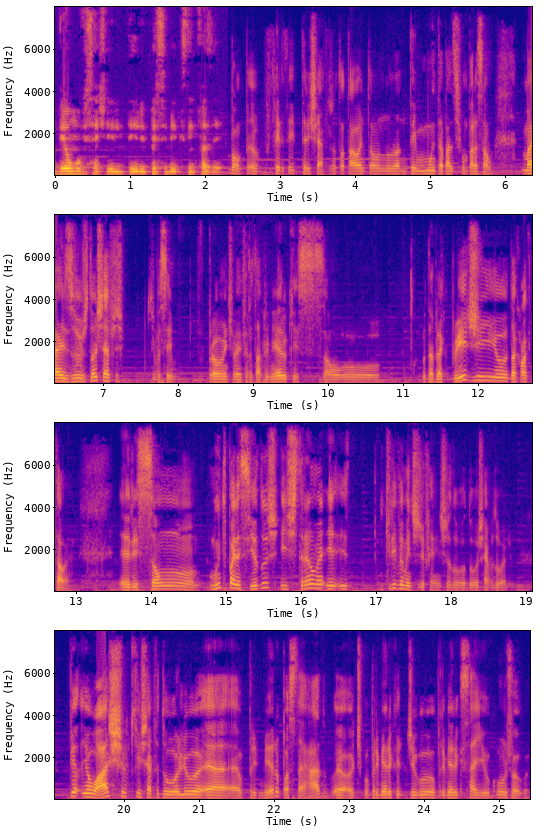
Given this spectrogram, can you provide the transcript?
ver o moveset dele inteiro e perceber o que você tem que fazer. Bom, eu enfrentei três chefes no total, então não, não tem muita base de comparação. Mas os dois chefes que você provavelmente vai enfrentar primeiro, que são o, o da Black Bridge e o da Clock Tower. Eles são muito parecidos e extremamente. E, e, incrivelmente diferentes do, do chefe do olho. Eu acho que o chefe do olho é, é o primeiro, posso estar errado. É, tipo, o primeiro que eu digo, o primeiro que saiu com o jogo.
